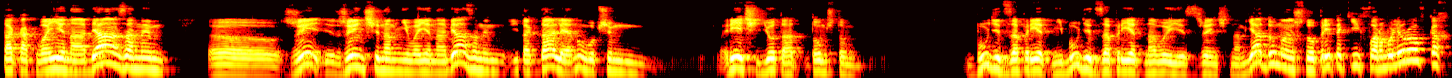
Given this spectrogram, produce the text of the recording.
так как военно обязанным, женщинам не военно обязанным и так далее. Ну, в общем, речь идет о том, что будет запрет, не будет запрет на выезд женщинам. Я думаю, что при таких формулировках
